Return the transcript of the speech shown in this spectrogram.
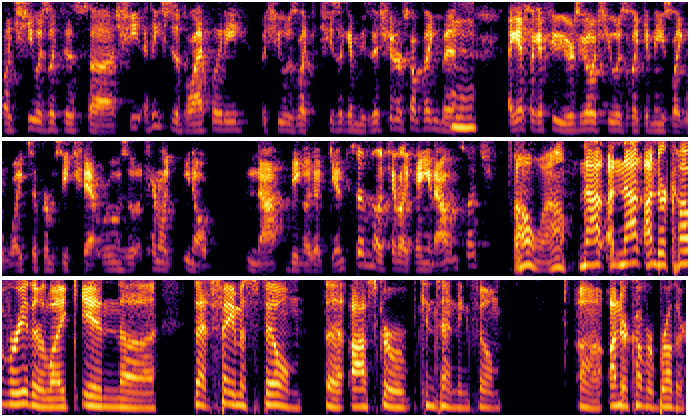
like she was like this. Uh, she, I think she's a black lady, but she was like, she's like a musician or something. But Mhm. I guess like a few years ago, she was like in these like white supremacy chat rooms, kind of like you know, not being like against them, like kind of like hanging out and such. Oh wow, not not undercover either. Like in uh, that famous film, the Oscar contending film, uh, Undercover Brother.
